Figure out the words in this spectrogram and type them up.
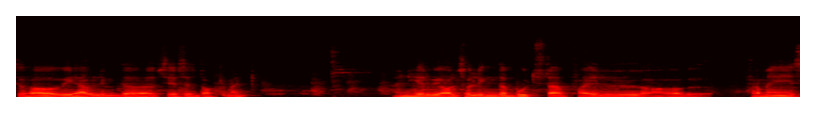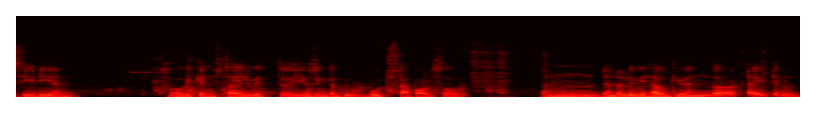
so we have linked the css document. And here we also link the bootstrap file uh, from a cdn so we can style with uh, using the bootstrap also. And generally we have given the title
